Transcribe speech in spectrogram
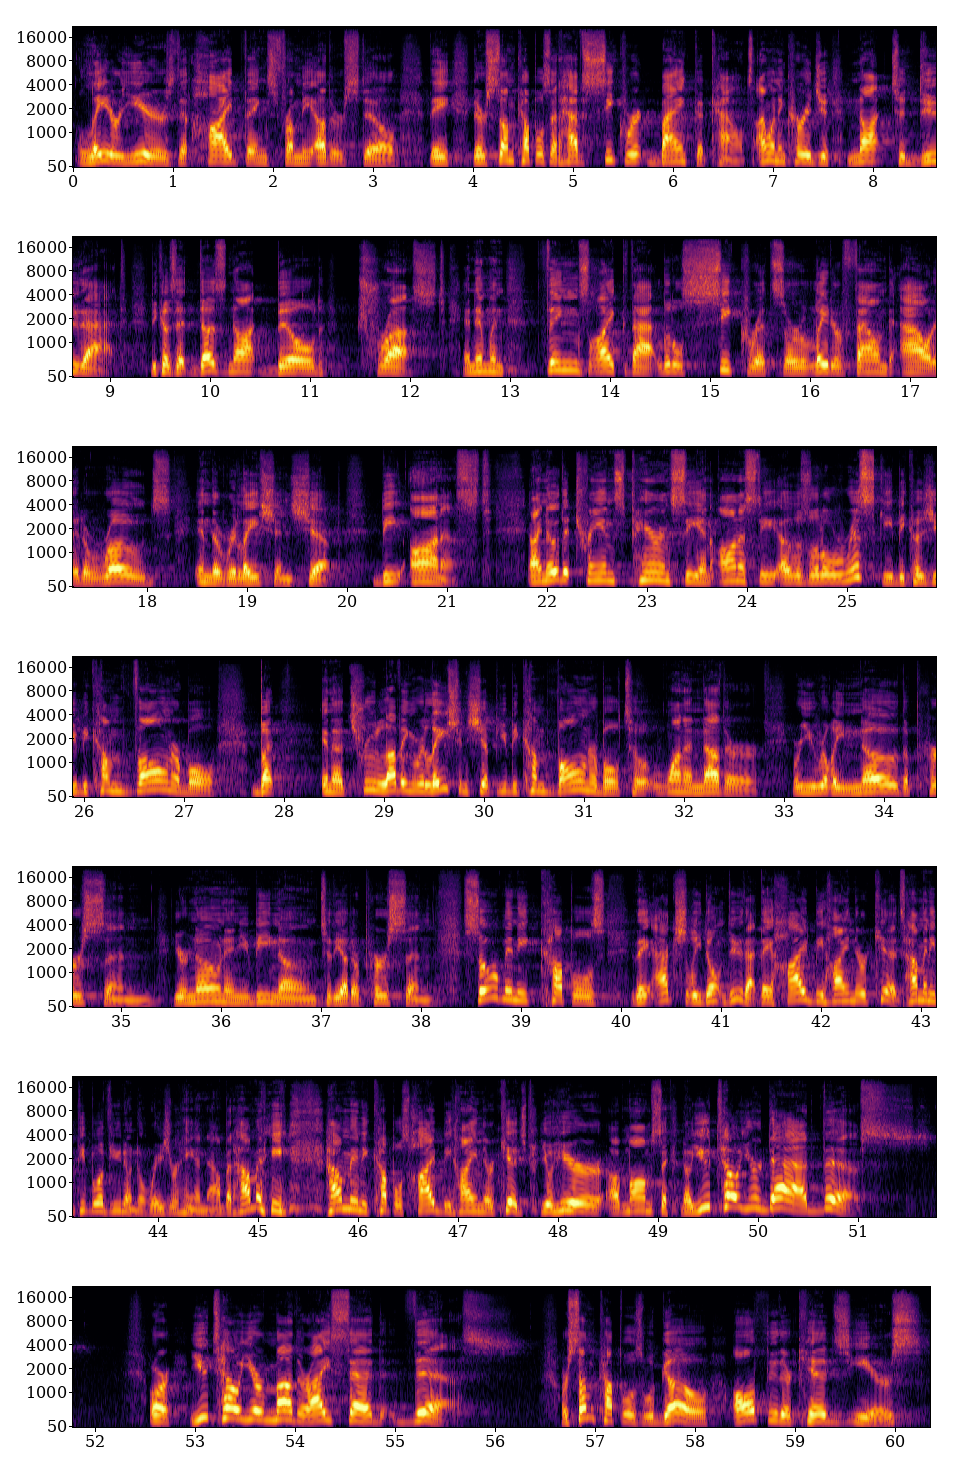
later years that hide things from the others still. They, there's some couples that have secret bank accounts. I want to encourage you not to do that because it does not build trust. And then when things like that, little secrets, are later found out, it erodes in the relationship. Be honest. I know that transparency and honesty is a little risky because you become vulnerable, but in a true loving relationship, you become vulnerable to one another, where you really know the person. You're known and you be known to the other person. So many couples, they actually don't do that. They hide behind their kids. How many people have you known? Don't raise your hand now, but how many, how many couples hide behind their kids? You'll hear a mom say, No, you tell your dad this. Or you tell your mother, I said this. Or some couples will go all through their kids' years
